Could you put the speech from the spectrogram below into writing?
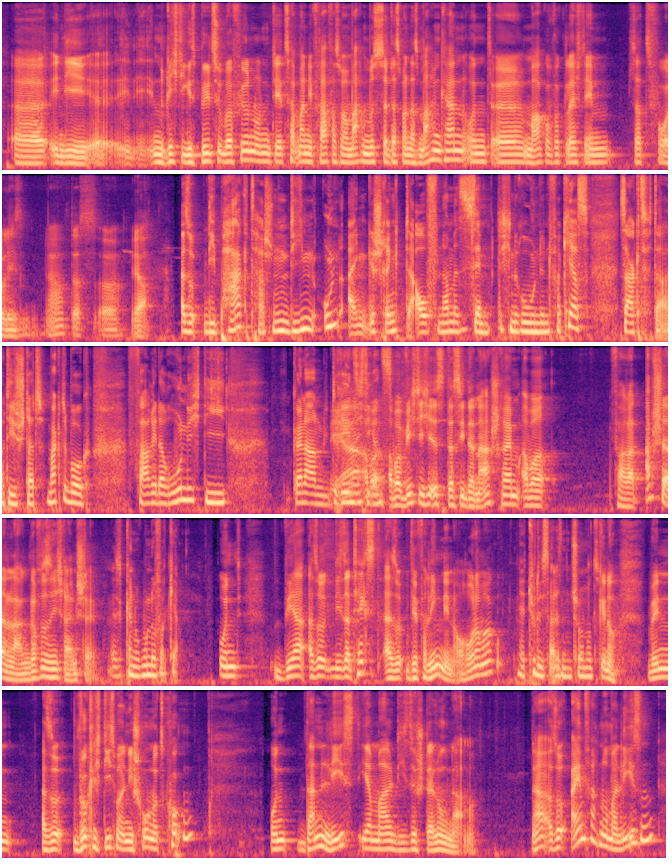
in, die, äh, in, in ein richtiges Bild zu überführen. Und jetzt hat man gefragt, was man machen müsste, dass man das machen kann. Und äh, Marco wird gleich den Satz vorlesen. Ja, das, äh, ja. Also die Parktaschen dienen uneingeschränkt der Aufnahme sämtlichen ruhenden Verkehrs, sagt da die Stadt Magdeburg. Fahrräder ruhen nicht, die, keine Ahnung, die drehen ja, sich die aber, ganze aber wichtig ist, dass sie danach schreiben, aber Fahrradabstellanlagen dürfen sie nicht reinstellen. Es ist kein ruhender Verkehr. Und wer, also dieser Text, also wir verlinken den auch, oder Marco? Natürlich ist alles in den Shownotes. Genau. Wenn, also wirklich diesmal in die Shownotes gucken und dann lest ihr mal diese Stellungnahme. Ja, also einfach nur mal lesen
